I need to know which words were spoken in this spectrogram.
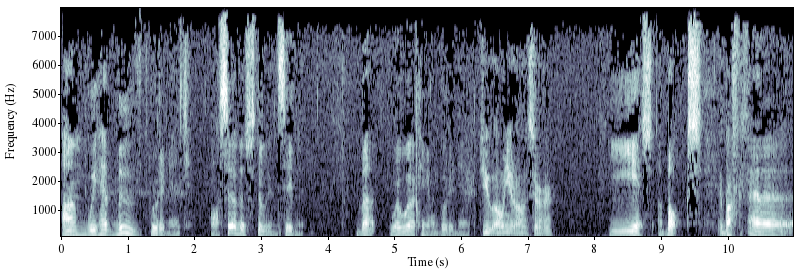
um, we have moved BuddhaNet. Our server's still in Sydney, but we're working on BuddhaNet. Do you own your own server? Yes, a box. A box. Uh,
